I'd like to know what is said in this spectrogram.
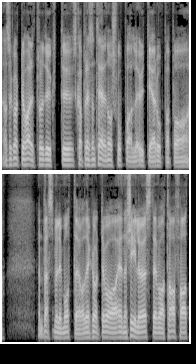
Altså klart Du har et produkt, du skal presentere norsk fotball ut i Europa på en best mulig måte. og det er klart Det var energiløst, det var tafatt,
